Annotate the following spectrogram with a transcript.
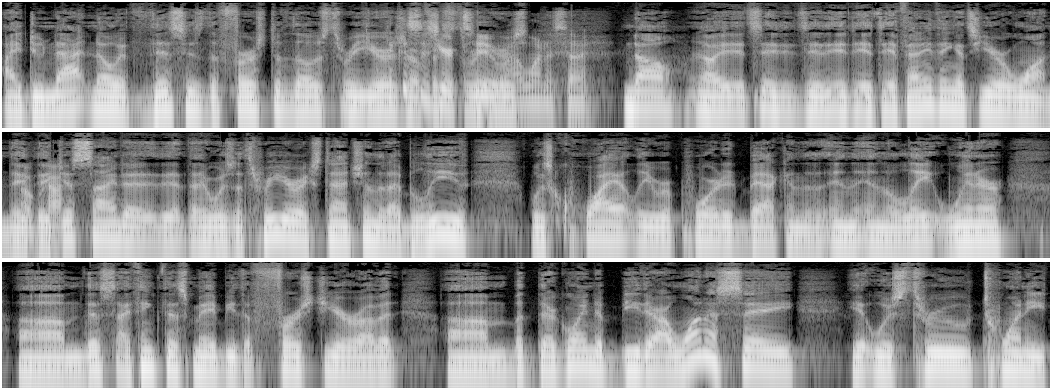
I do not know if this is the first of those three years. this is year two. Years. I want to say no, no. It's it's it, it, it, if anything, it's year one. They okay. they just signed a. There was a three-year extension that I believe was quietly reported back in the in, in the late winter. Um, this, I think, this may be the first year of it, um, but they're going to be there. I want to say it was through 20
